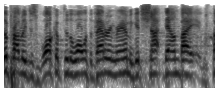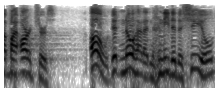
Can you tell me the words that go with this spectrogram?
They'll probably just walk up to the wall with the battering ram and get shot down by, by archers. Oh, didn't know how to, needed a shield.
